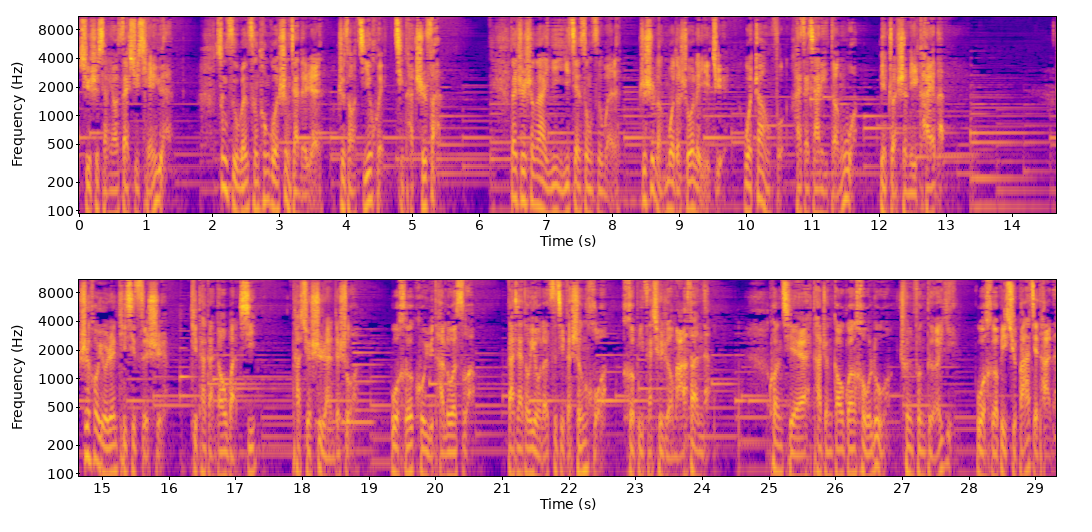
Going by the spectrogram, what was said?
许是想要再续前缘。宋子文曾通过盛家的人制造机会请他吃饭，但是盛爱怡一见宋子文，只是冷漠地说了一句。我丈夫还在家里等我，便转身离开了。事后有人提起此事，替他感到惋惜，他却释然地说：“我何苦与他啰嗦？大家都有了自己的生活，何必再去惹麻烦呢？况且他正高官厚禄，春风得意，我何必去巴结他呢？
